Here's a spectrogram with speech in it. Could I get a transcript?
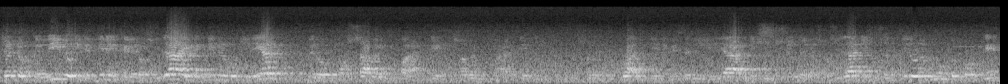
muchachos que viven y que tienen generosidad y que tienen un ideal, pero no saben para qué, no saben para qué, no saben cuál tiene que ser el ideal, ni su visión de la sociedad, ni su sentido del mundo. ¿Por qué?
